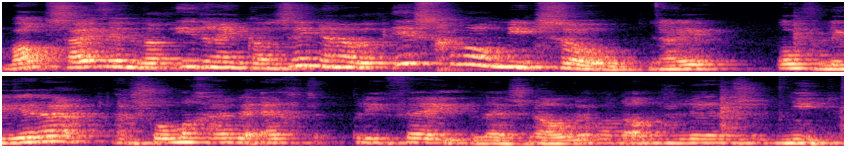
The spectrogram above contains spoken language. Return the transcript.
Want zij vinden dat iedereen kan zingen. Nou, dat is gewoon niet zo. Nee, of leren. En sommigen hebben echt privéles nodig, want anders leren ze het niet.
